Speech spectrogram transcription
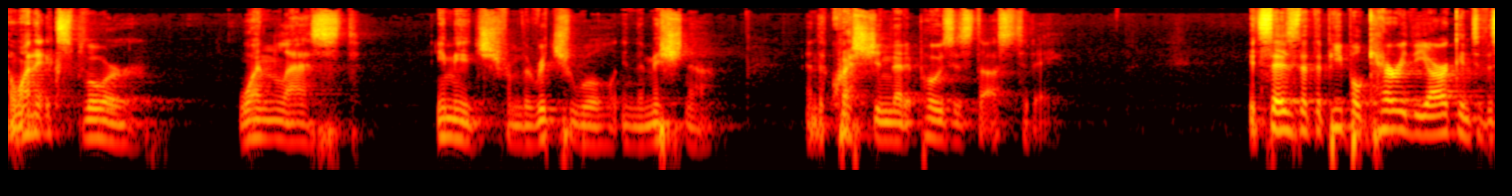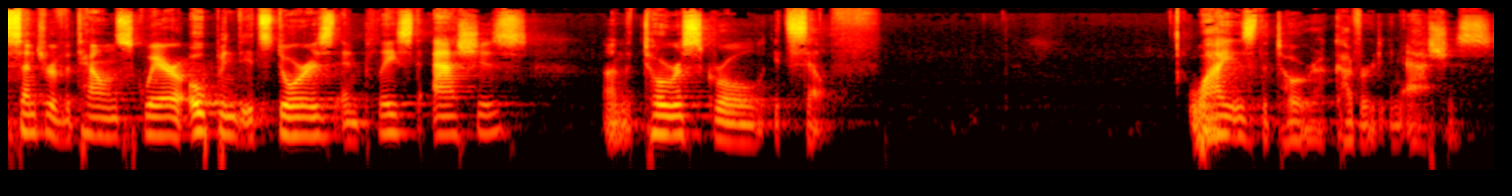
I want to explore one last image from the ritual in the Mishnah and the question that it poses to us today. It says that the people carried the ark into the center of the town square, opened its doors, and placed ashes on the Torah scroll itself. Why is the Torah covered in ashes?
